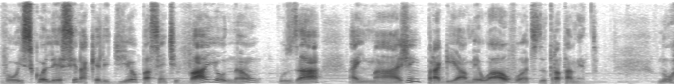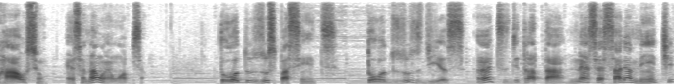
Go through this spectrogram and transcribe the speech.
vou escolher se naquele dia o paciente vai ou não usar a imagem para guiar meu alvo antes do tratamento. No Halcyon, essa não é uma opção. Todos os pacientes todos os dias, antes de tratar, necessariamente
